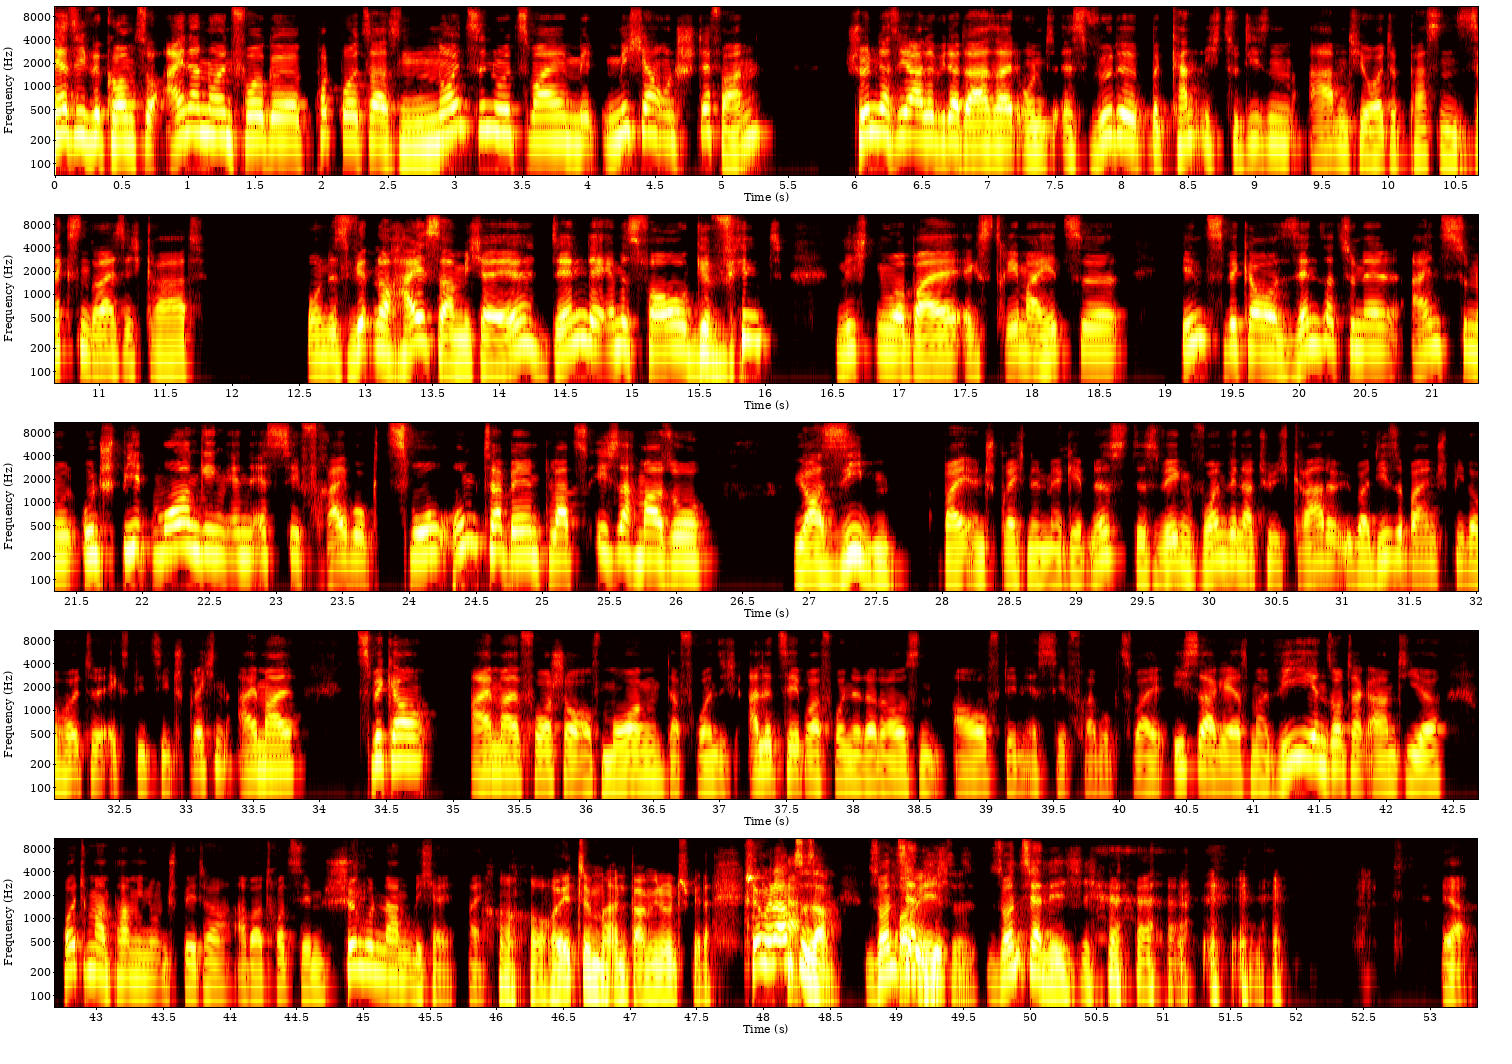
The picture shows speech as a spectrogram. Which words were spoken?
Herzlich willkommen zu einer neuen Folge Pottbolzers 1902 mit Micha und Stefan. Schön, dass ihr alle wieder da seid und es würde bekanntlich zu diesem Abend hier heute passen. 36 Grad und es wird noch heißer, Michael, denn der MSV gewinnt nicht nur bei extremer Hitze in Zwickau sensationell 1 zu 0 und spielt morgen gegen den SC Freiburg 2 um Tabellenplatz, ich sag mal so, ja, 7 bei entsprechendem Ergebnis. Deswegen wollen wir natürlich gerade über diese beiden Spiele heute explizit sprechen. Einmal Zwickau, einmal Vorschau auf morgen. Da freuen sich alle Zebra-Freunde da draußen auf den SC Freiburg 2. Ich sage erstmal, wie jeden Sonntagabend hier, heute mal ein paar Minuten später, aber trotzdem schönen guten Abend, Michael. Hi. Heute mal ein paar Minuten später. Schönen guten Abend zusammen. sonst ja nicht. Sonst ja nicht. ja. Ja,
